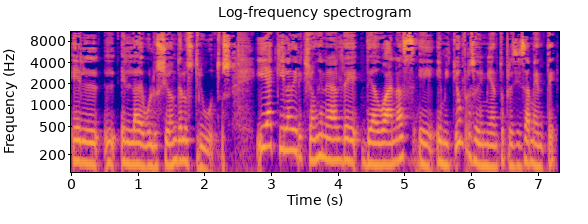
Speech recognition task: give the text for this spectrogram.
el, la devolución de los tributos. Y aquí la Dirección General de, Aduanas eh, emitió un procedimiento precisamente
